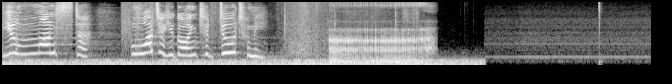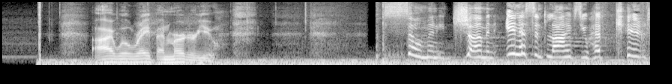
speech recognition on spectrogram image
You monster! What are you going to do to me? Uh... I will rape and murder you. So many German innocent lives you have killed,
